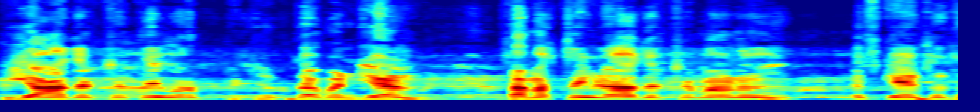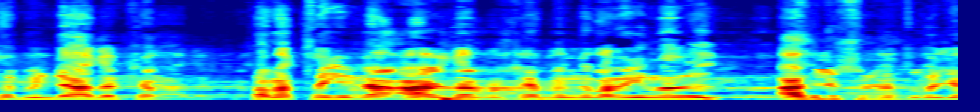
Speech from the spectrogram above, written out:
ഈ ആദർശത്തെ ഉറപ്പിച്ചു നിർത്താൻ വേണ്ടിയാണ്. സമസ്തയുടെ ആദർശമാണ് എസ് കെ എസ് എസ് എഫിന്റെ ആദർശം. സമസ്തയുടെ ആദർശം എന്ന് പറയുന്നത് അഹ്ലുസുന്നത്ത് വൽ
